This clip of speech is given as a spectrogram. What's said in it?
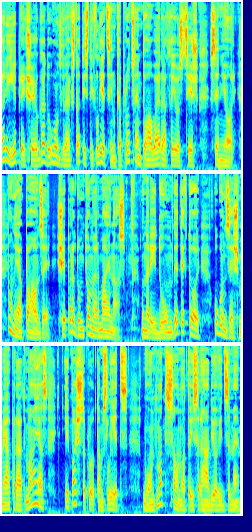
Arī iepriekšējo gadu ugunsgrēku statistika liecina, ka procentuāli vairāk tajos cieš seniori. Jaunajā paudzē šie paradumi tomēr mainās, un arī dūmu detektori, ugunsdzēsmie aparāti mājās ir pašsaprotams lietas. Gunta Matisona Latvijas Rādio vidzemē.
